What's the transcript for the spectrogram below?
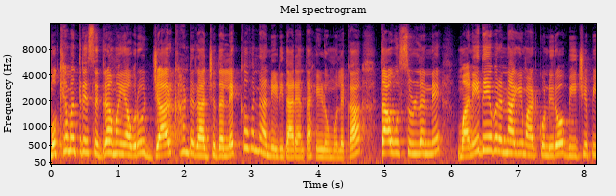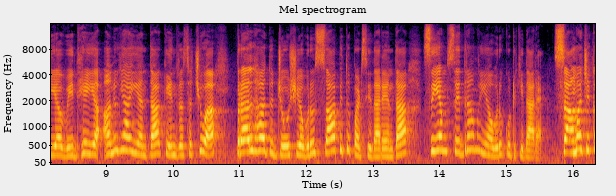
ಮುಖ್ಯಮಂತ್ರಿ ಸಿದ್ದರಾಮಯ್ಯ ಅವರು ಜಾರ್ಖಂಡ್ ರಾಜ್ಯದ ಲೆಕ್ಕವನ್ನ ನೀಡಿದ್ದಾರೆ ಅಂತ ಹೇಳೋ ಮೂಲಕ ತಾವು ಸುಳ್ಳನ್ನೇ ಮನೆ ದೇವರನ್ನಾಗಿ ಮಾಡಿಕೊಂಡಿರೋ ಬಿಜೆಪಿಯ ವಿಧೇಯ ಅನುಯಾಯಿ ಅಂತ ಕೇಂದ್ರ ಸಚಿವ ಪ್ರಹ್ಲಾದ್ ಜೋಶಿ ಅವರು ಸಾಬೀತುಪಡಿಸಿದ್ದಾರೆ ಅಂತ ಸಿಎಂ ಸಿದ್ದರಾಮಯ್ಯ ಅವರು ಕುಟುಕಿದ್ದಾರೆ. ಸಾಮಾಜಿಕ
